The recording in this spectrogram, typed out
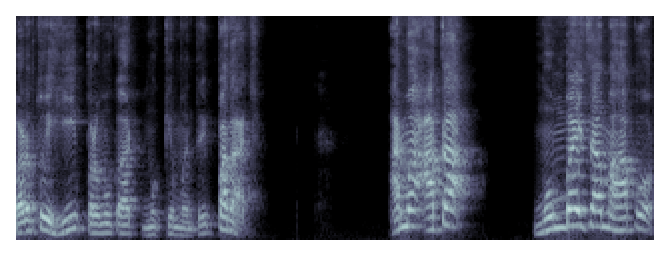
परंतु ही प्रमुख अट मुख्यमंत्री पदाची. आणि मग आता मुंबईचा महापौर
